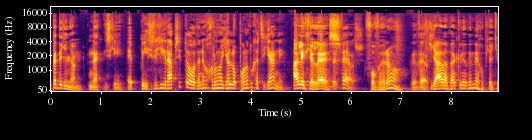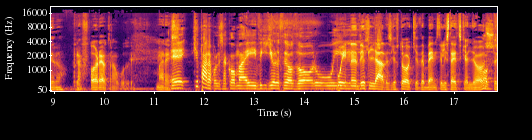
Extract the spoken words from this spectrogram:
πέντε γενιών. Ναι, ισχύει. Επίσης έχει γράψει το Δεν έχω χρόνο για άλλο πόνο του Χατζηγιάννη. Αλήθεια λες; Βεβαίως. Φοβερό. Βεβαίως. Για άλλα δάκρυα δεν έχω πια καιρό. Μπράβο. Ωραίο τραγούδι. Μ' αρέσει. Ε, και πάρα πολλές ακόμα. Η Βίκη Γεωργίου Θεοδόρου. που η... είναι 2000, γι' αυτό και δεν μπαίνει στη λίστα έτσι κι αλλιώς. Οκ.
